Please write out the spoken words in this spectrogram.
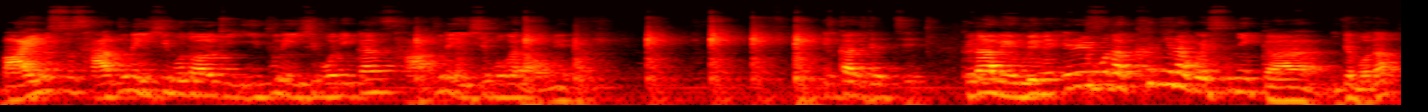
마이너스 4분의 25 더하기 2분의 25니까 4분의 25가 나옵니다. 여기까지 됐지. 그 다음에 우리는 1보다 큰이라고 했으니까 이제 뭐다?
